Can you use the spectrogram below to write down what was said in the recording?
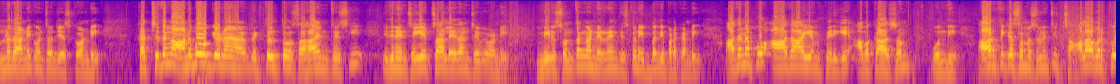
ఉన్నదాన్ని కొంచెం చేసుకోండి. ఖచ్చితంగా అనుభవజ్ఞ వ్యక్తులతో సహాయం చేసి ఇది నేను చేయొచ్చా లేదా అని చెప్పండి. మీరు సొంతంగా నిర్ణయం తీసుకొని ఇబ్బంది పడకండి. అదనపు ఆదాయం పెరిగే అవకాశం ఉంది. ఆర్థిక సమస్యల నుంచి చాలా వరకు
